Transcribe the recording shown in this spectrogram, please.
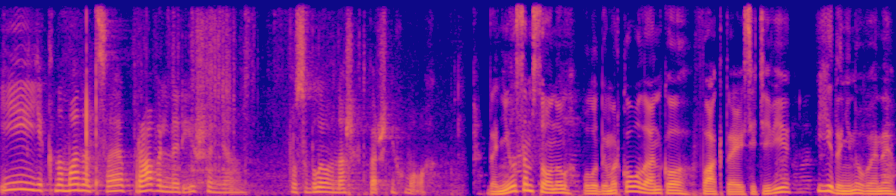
І, як на мене, це правильне рішення, особливо в наших теперішніх умовах. Даніл Самсонов, Володимир Коваленко, Факти СІТІВІ, Єдині новини.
